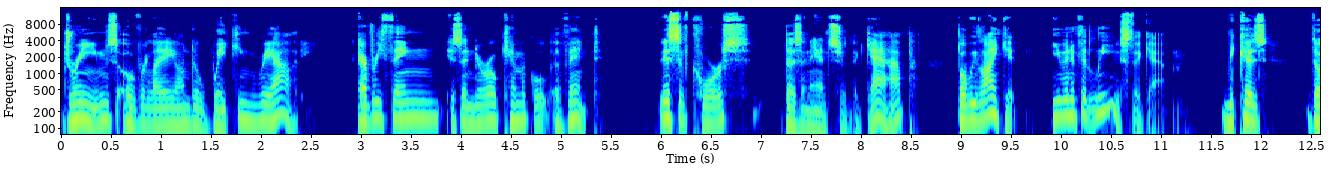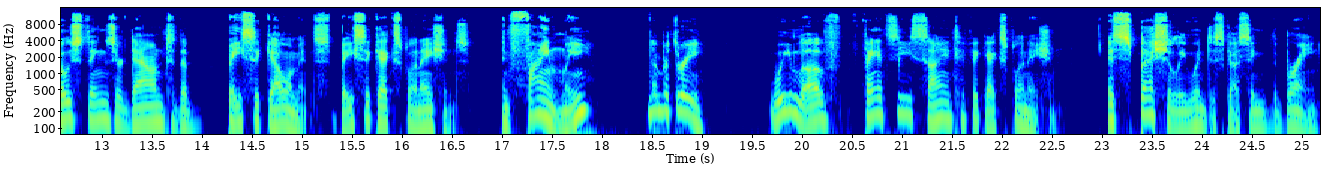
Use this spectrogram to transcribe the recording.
Dreams overlay onto waking reality. Everything is a neurochemical event. This, of course, doesn't answer the gap, but we like it, even if it leaves the gap, because those things are down to the basic elements, basic explanations. And finally, number three, we love fancy scientific explanation, especially when discussing the brain.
